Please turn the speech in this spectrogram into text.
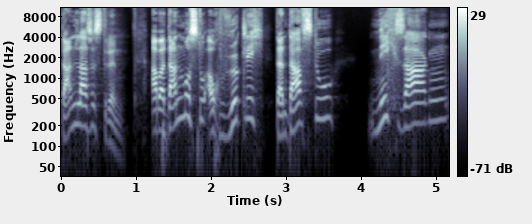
Dann lass es drin. Aber dann musst du auch wirklich, dann darfst du nicht sagen,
